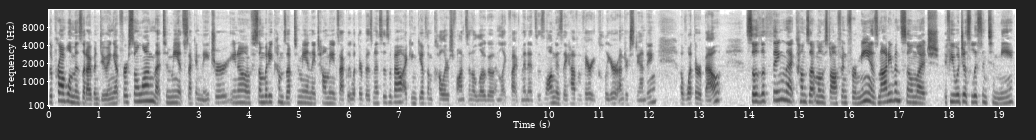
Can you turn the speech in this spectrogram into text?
the problem is that i've been doing it for so long that to me it's second nature you know? If somebody comes up to me and they tell me exactly what their business is about i can give them colors fonts and a logo in like five minutes as long as they have a very clear understanding of what they're about. So the thing that comes up most often for me is not even so much if you would just listen to me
